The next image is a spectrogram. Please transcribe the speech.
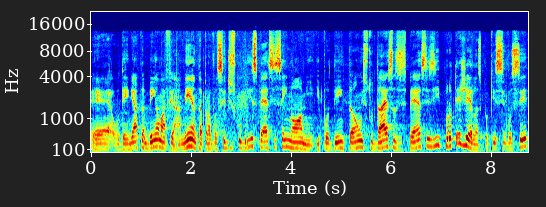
é, o DNA também é uma ferramenta para você descobrir espécies sem nome e poder então estudar essas espécies e protegê-las, porque se você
